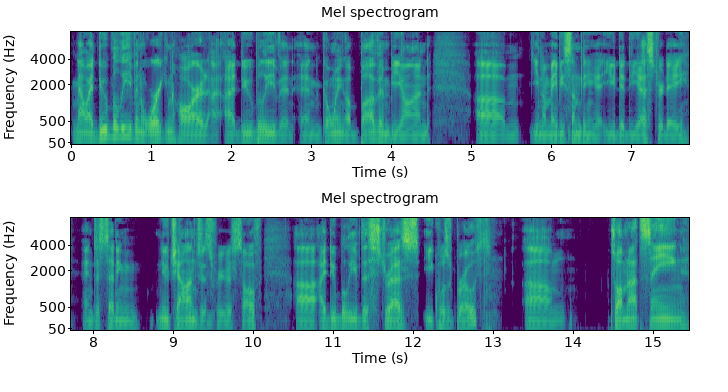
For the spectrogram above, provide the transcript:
Now, I do believe in working hard. I, I do believe in, in going above and beyond. Um, you know, maybe something that you did yesterday and just setting new challenges for yourself. Uh, I do believe that stress equals growth. Um, so I'm not saying,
